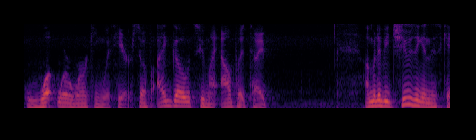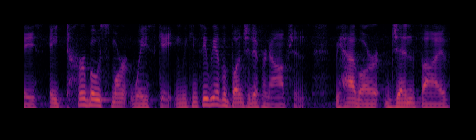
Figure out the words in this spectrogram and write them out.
what we're working with here. So if I go to my output type, I'm going to be choosing in this case a Turbosmart wastegate. And we can see we have a bunch of different options. We have our Gen 5,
